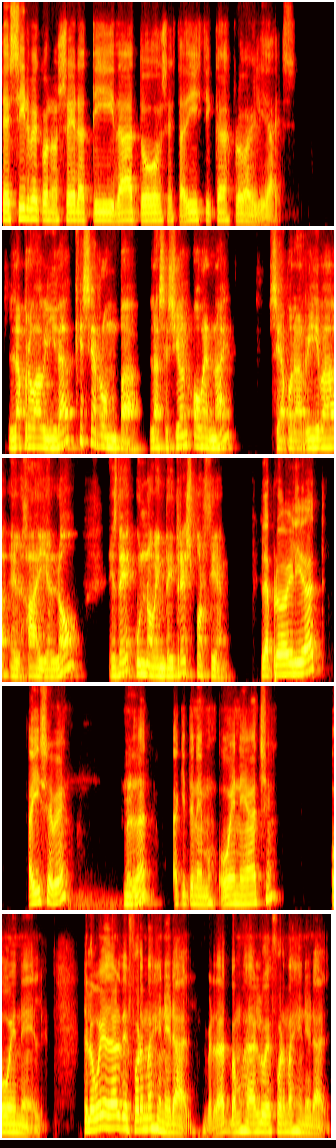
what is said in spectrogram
te sirve conocer a ti datos, estadísticas, probabilidades. La probabilidad que se rompa la sesión overnight, sea por arriba, el high y el low, es de un 93%. La probabilidad, ahí se ve, ¿verdad? Aquí tenemos ONH, ONL. Te lo voy a dar de forma general, ¿verdad? Vamos a darlo de forma general.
